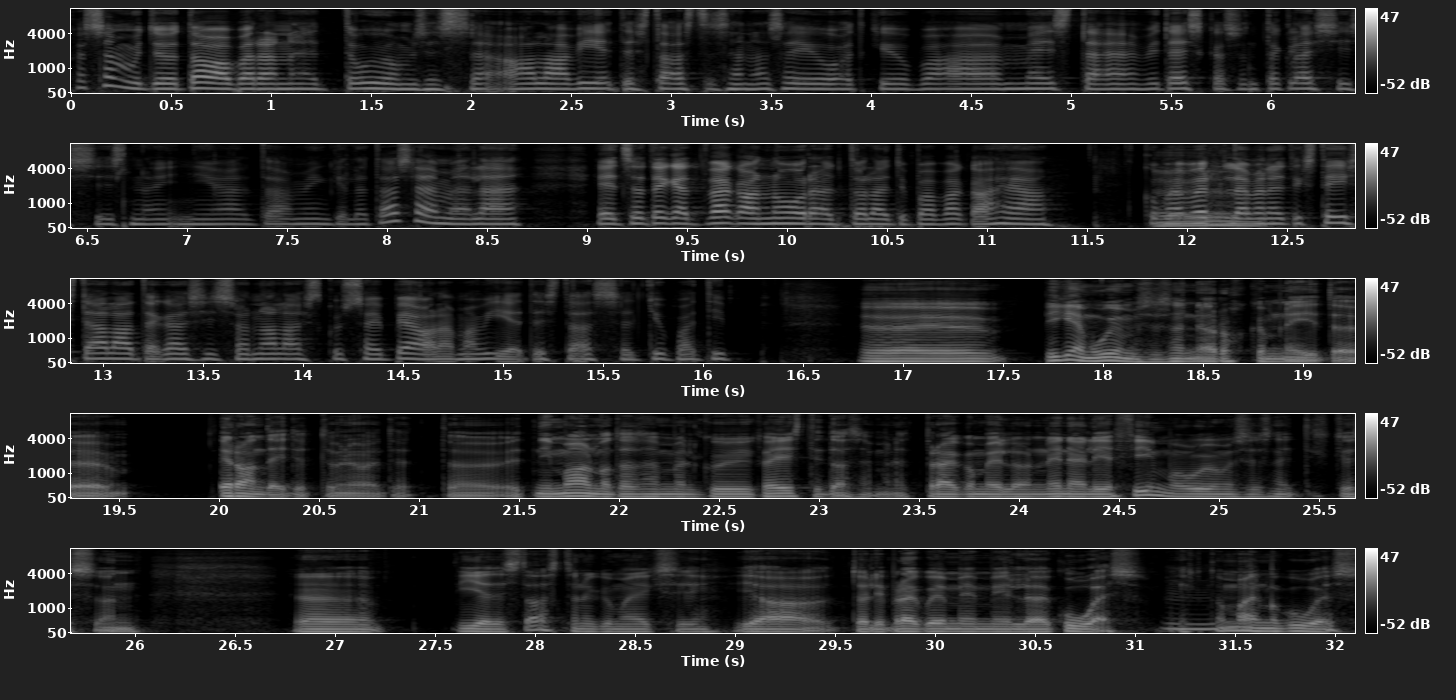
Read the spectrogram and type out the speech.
kas see on muidu tavapärane, et ujumises a la viieteistaastasena sa jõuadki juba meeste või täiskasvanute klassis siis nii-öelda mingile tasemele, et sa tegelikult väga noorelt oled juba väga hea. kui me võrdleme näiteks teiste aladega, siis on alasid, kus sa ei pea olema viieteistaastaselt juba tipp. pigem ujumises on jah rohkem neid erandeid, ütleme niimoodi, et, et nii maailma tasemel kui ka Eesti tasemel, et praegu meil on Ene-Li Jefimov ujumises näiteks, kes on viieteistaastane, kui ma ei eksi, ja ta oli praegu MM-il kuues mm, -hmm. ehk ta on maailma kuues,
